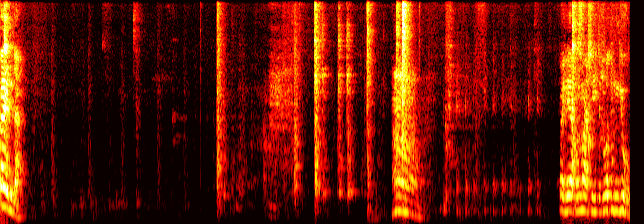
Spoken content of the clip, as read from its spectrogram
तयारीला. पहिले आपण मासे ह्याच्यात ओतून घेऊ.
